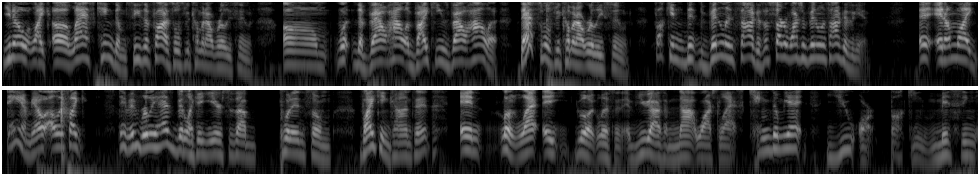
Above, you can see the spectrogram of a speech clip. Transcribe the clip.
You know, like uh Last Kingdom season five is supposed to be coming out really soon. Um, what the Valhalla Vikings Valhalla that's supposed to be coming out really soon. Fucking the Vinland Sagas. I started watching Vinland Sagas again, and, and I'm like, damn, yo, it's like, damn, it really has been like a year since I put in some Viking content. And look, la- look, listen, if you guys have not watched Last Kingdom yet, you are fucking missing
